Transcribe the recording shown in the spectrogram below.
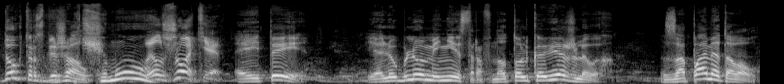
Доктор сбежал! Почему? Вы лжете! Эй ты! Я люблю министров, но только вежливых. Запамятовал?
